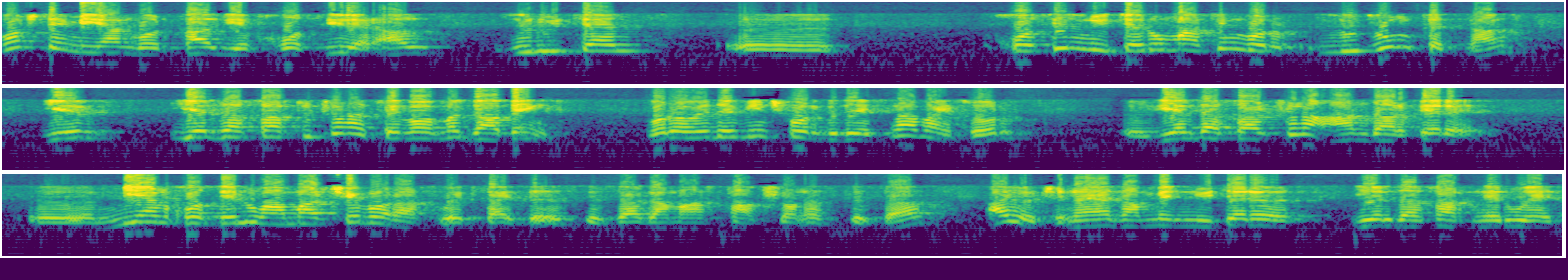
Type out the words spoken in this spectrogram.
ոչ թե միան որ կալ եւ խոսիլ էր, այլ զրույցել խոսիլ նյութերու մասին, որ լուծում գտնանք եւ երդասարտությունը ծեվով գաբենք որովհետև ինչ որ գտեսնամ այսօր երդասարությունը անդարբեր է միան խոսելու համար չէ որ աս վեբսայթը սկսա կամ աս թաքշոնը սկսա այո չնայած ամեն նյութերը երդասարտներու հետ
